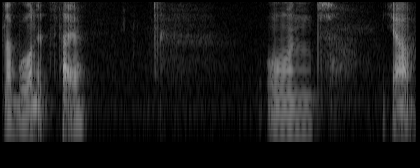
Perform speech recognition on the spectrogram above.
Labornetzteil. Und ja,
